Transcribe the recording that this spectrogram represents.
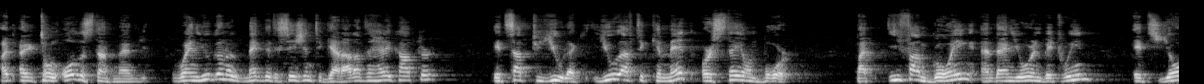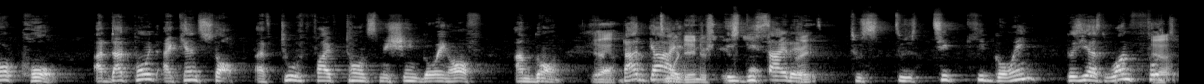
I, I told all the stuntmen, when you're going to make the decision to get out of the helicopter, it's up to you. Like you have to commit or stay on board. But if I'm going and then you're in between, it's your call. At that point, I can't stop. I have two five tons machine going off. I'm gone. Yeah. That guy, he decided right? to, to keep, keep going because he has one foot yeah.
